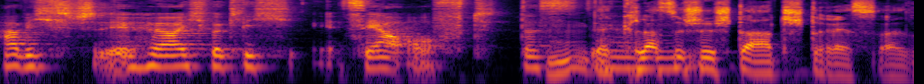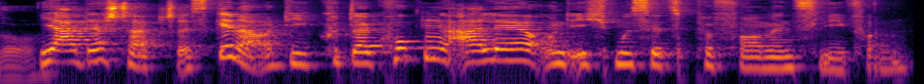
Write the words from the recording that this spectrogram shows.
habe ich, höre ich wirklich sehr oft. Dass, mhm, der ähm, klassische Startstress, also. Ja, der Startstress, genau. Die, da gucken alle und ich muss jetzt Performance liefern.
